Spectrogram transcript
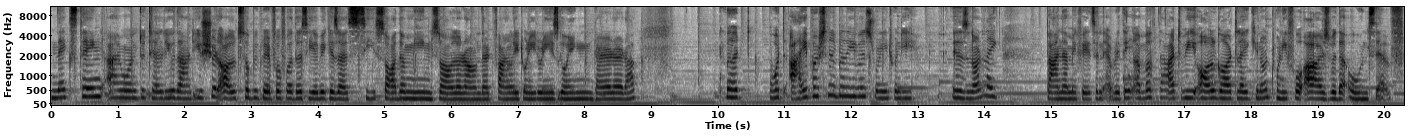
Next thing i want to tell you that you should also be grateful for this year because i see saw the memes all around that finally 2020 is going da da da but what i personally believe is 2020 is not like pandemic phase and everything. Above that we all got like you know 24 hours with our own self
